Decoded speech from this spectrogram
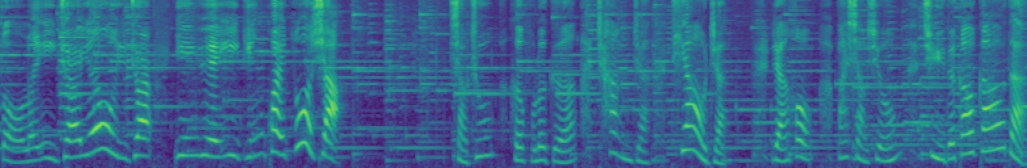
走了一圈又一圈，音乐一停，快坐下。小猪和弗洛格唱着跳着，然后把小熊举得高高的。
